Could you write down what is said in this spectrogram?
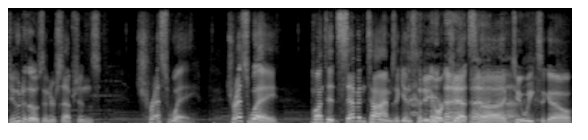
due to those interceptions, Tress Way. Tress Way punted seven times against the New York Jets uh, two weeks ago,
